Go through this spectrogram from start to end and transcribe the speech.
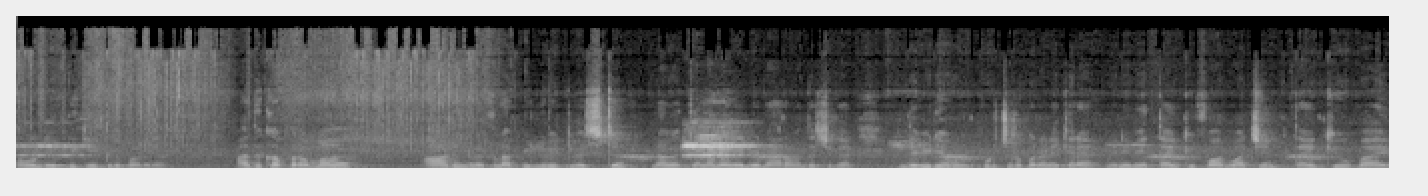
சவுண்டு எப்படி கேட்குது பாருங்கள் அதுக்கப்புறமா ஆடுங்களுக்கெல்லாம் புல்லு வெட்டி வச்சுட்டு நாங்கள் கிளம்ப வேண்டிய நேரம் வந்துச்சுங்க. இந்த வீடியோ உங்களுக்கு பிடிச்சிருக்கும்னு நினைக்கிறேன். எனிவே தேங்க்யூ ஃபார் வாட்சிங் தேங்க்யூ பாய்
